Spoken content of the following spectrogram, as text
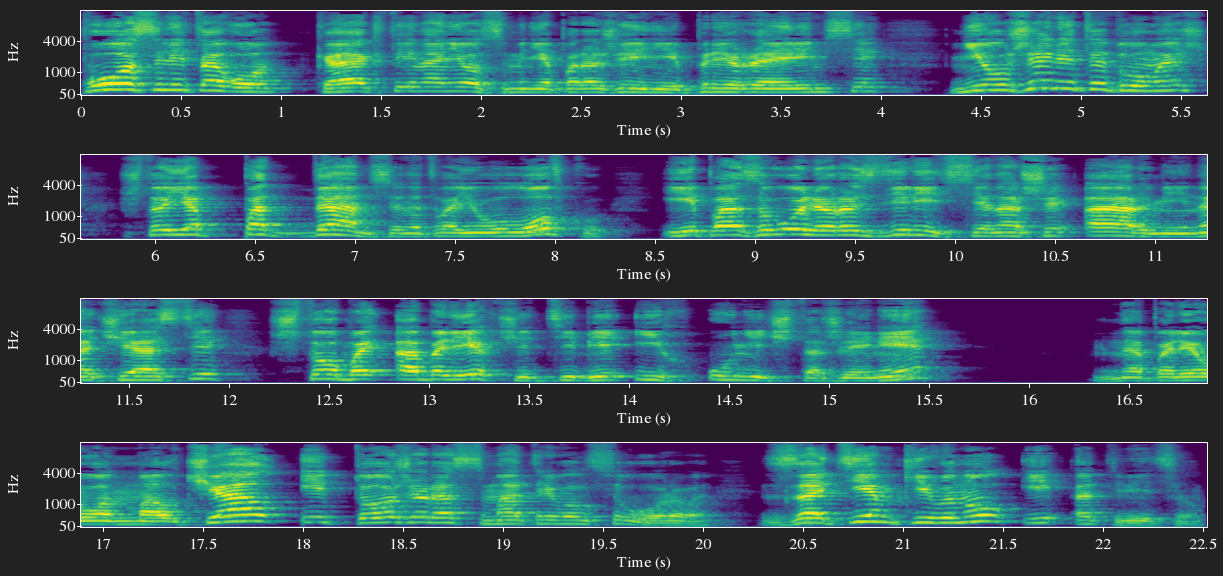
После того, как ты нанес мне поражение при Реймсе, неужели ты думаешь, что я поддамся на твою уловку и позволю разделить все наши армии на части, чтобы облегчить тебе их уничтожение?» Наполеон молчал и тоже рассматривал Суворова. Затем кивнул и ответил.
